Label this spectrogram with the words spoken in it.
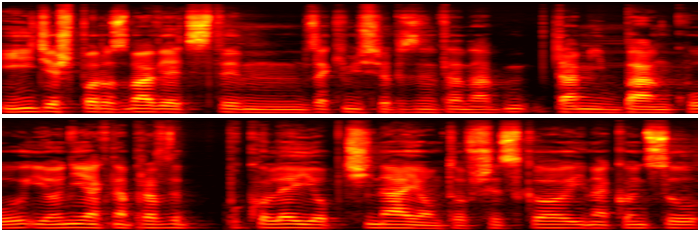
i idziesz porozmawiać z tym, z jakimiś reprezentantami banku i oni jak naprawdę po kolei obcinają to wszystko i na końcu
